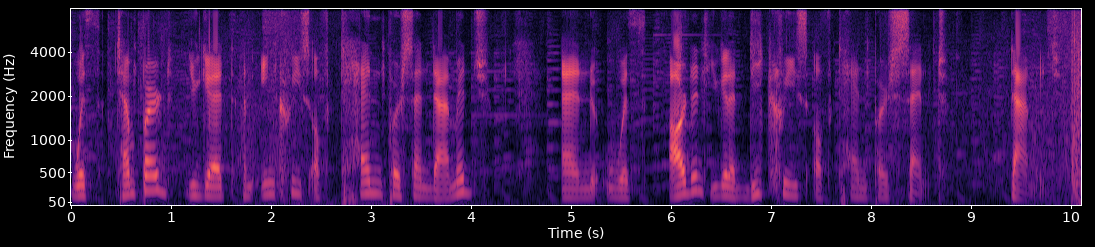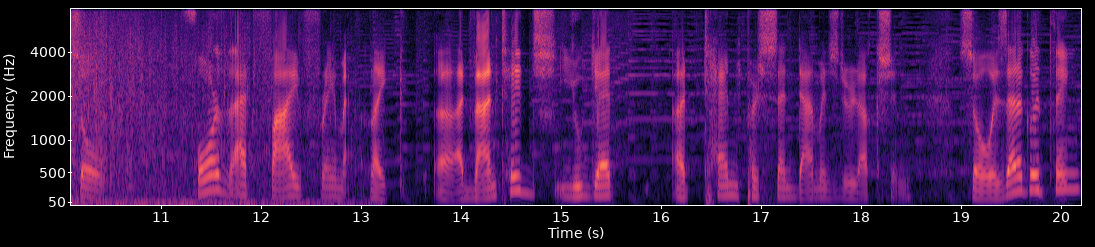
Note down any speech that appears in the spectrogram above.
with tempered you get an increase of 10% damage, and with ardent you get a decrease of 10% damage. So for that five frame like uh, advantage, you get a 10% damage reduction. So is that a good thing?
